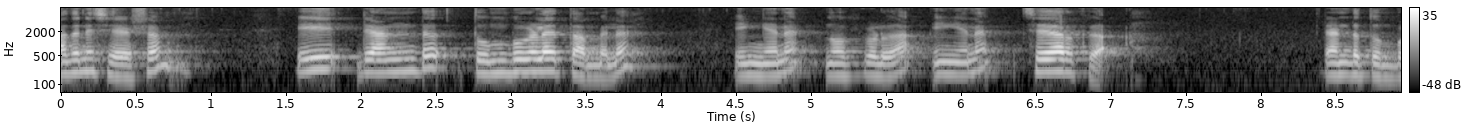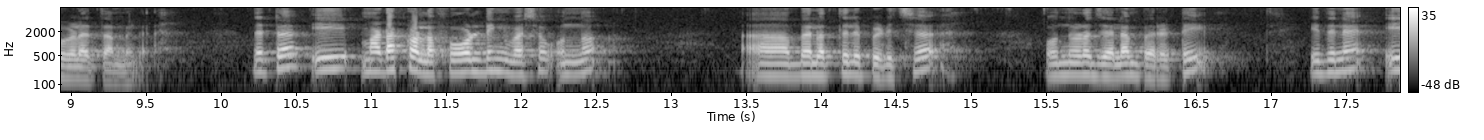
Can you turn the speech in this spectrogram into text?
അതിനുശേഷം ഈ രണ്ട് തുമ്പുകളെ തമ്മിൽ ഇങ്ങനെ നോക്കിക്കൊള്ളുക ഇങ്ങനെ ചേർക്കുക. രണ്ട് തുമ്പുകളെ തമ്മിൽ എന്നിട്ട് ഈ മടക്കുള്ള ഫോൾഡിങ് വശം ഒന്ന് ബലത്തിൽ പിടിച്ച് ഒന്നുകൂടെ ജലം പുരട്ടി ഇതിനെ ഈ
